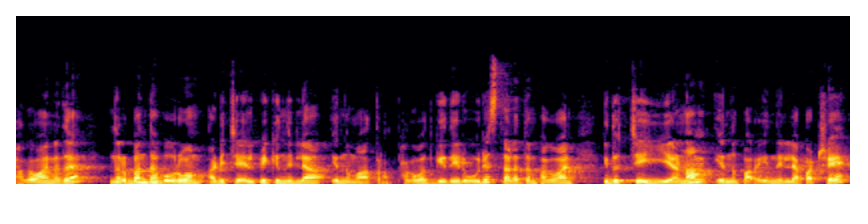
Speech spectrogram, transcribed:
ഭഗവാൻ അത് നിർബന്ധപൂർവം അടിച്ചേൽപ്പിക്കുന്നില്ല എന്ന് മാത്രം. ഭഗവത്ഗീതയിൽ ഒരു സ്ഥലത്തും ഭഗവാൻ ഇത് ചെയ്യണം എന്ന് പറയുന്നില്ല പക്ഷേ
